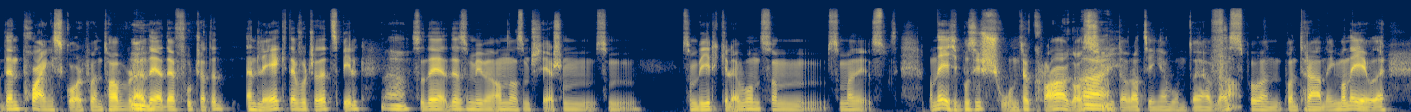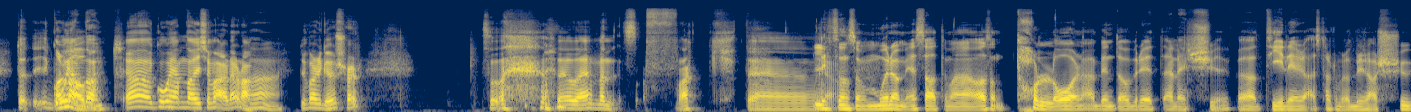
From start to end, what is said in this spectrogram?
det er en poengscore på en tavle. Mm. Det, det er fortsatt en lek, det er fortsatt et spill. Ja. Så det, det er så mye annet som skjer som, som, som virkelig er vondt. Som, som man, man er ikke i posisjon til å klage og syte over at ting er vondt og jævlig på, på en trening. Man er jo der. Da, gå hjem, da. Ja, gå hjem, da. Ikke vær der, da. Du velger jo sjøl. Så det er jo det. Men fuck det Litt ja. sånn som mora mi sa til meg da jeg var sånn tolv år da jeg begynte å bryte, eller sju, tidligere, jeg startet å bryte av sju,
